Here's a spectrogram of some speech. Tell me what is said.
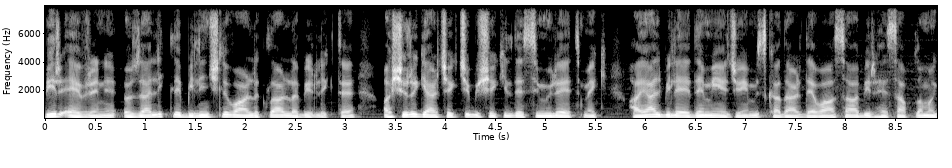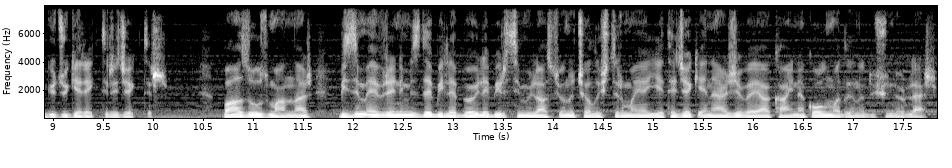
bir evreni özellikle bilinçli varlıklarla birlikte aşırı gerçekçi bir şekilde simüle etmek, hayal bile edemeyeceğimiz kadar devasa bir hesaplama gücü gerektirecektir. Bazı uzmanlar bizim evrenimizde bile böyle bir simülasyonu çalıştırmaya yetecek enerji veya kaynak olmadığını düşünürler.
